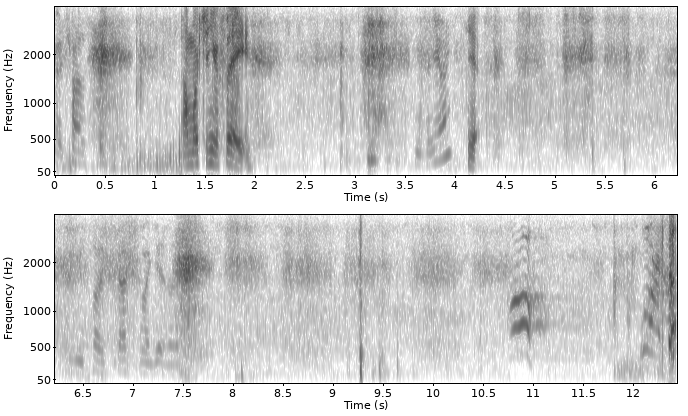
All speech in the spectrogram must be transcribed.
Go try to. I'm watching your feet. You videoing? Yeah. I'm so scratch if I get there. What? Oh!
